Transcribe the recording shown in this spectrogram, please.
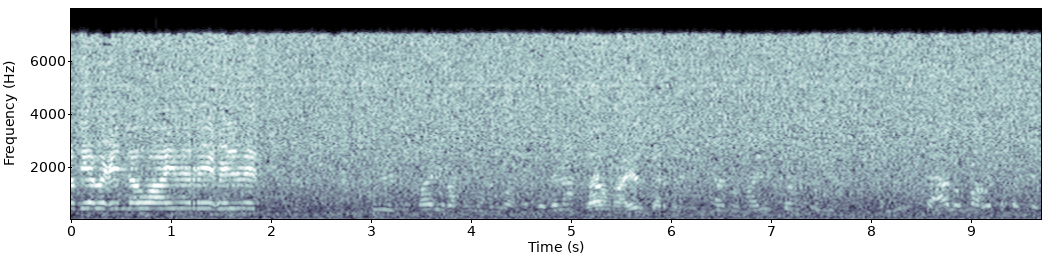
أطيب عند الله من ريح المسك. يقول البخاري رحمه الله حدثنا باب ما يذكر في المسك. ما يذكر في تعالى الله وتقدم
